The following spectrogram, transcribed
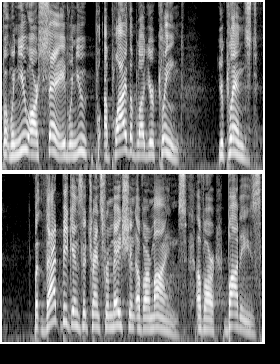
But when you are saved, when you p- apply the blood, you're cleaned, you're cleansed. But that begins the transformation of our minds, of our bodies,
